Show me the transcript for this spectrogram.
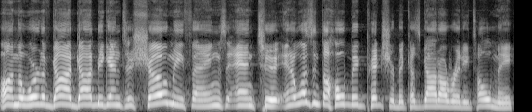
on the word of God, God began to show me things and to and it wasn't the whole big picture because God already told me.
